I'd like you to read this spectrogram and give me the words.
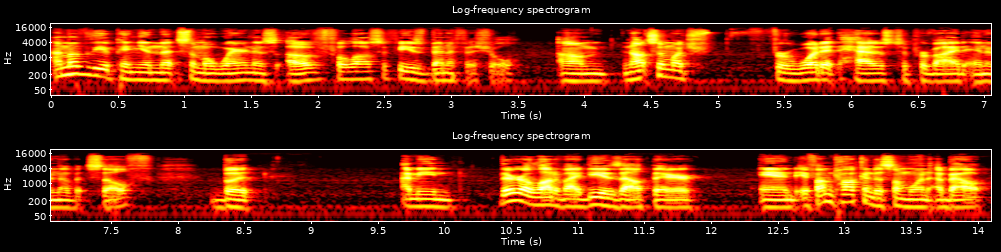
I'm of the opinion that some awareness of philosophy is beneficial. Um, not so much for what it has to provide in and of itself, but I mean, there are a lot of ideas out there, and if I'm talking to someone about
